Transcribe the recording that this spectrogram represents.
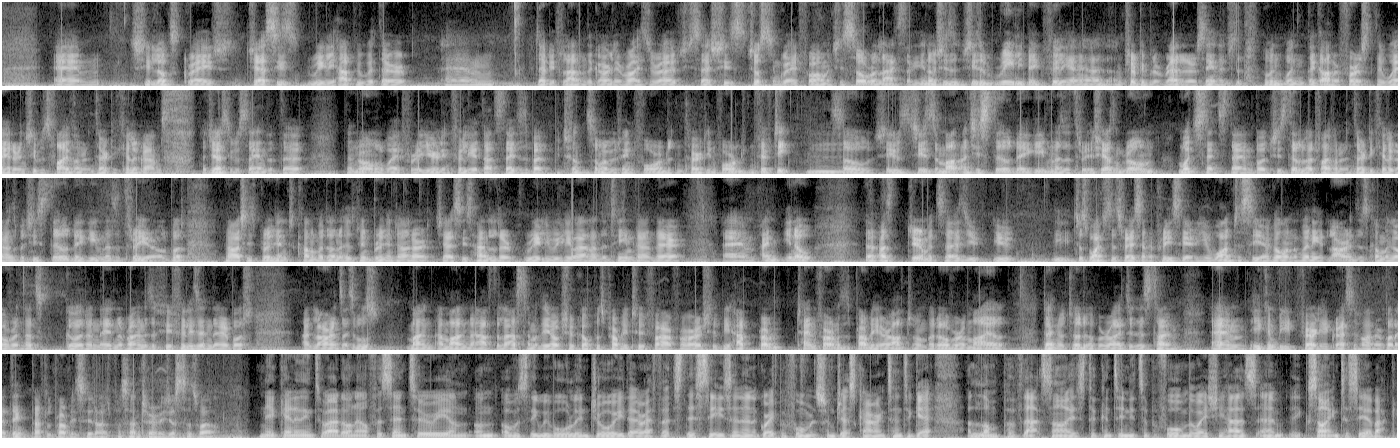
um, she looks great. Jessie's really happy with her. Um, Debbie Flavin, the girl who rides her out, she says she's just in great form and she's so relaxed. Like you know, she's she's a really big filly. I mean, I, I'm sure people have read it or seen it. She- When when they got her first, they weighed her and she was 530 kilograms. And Jessie was saying that the the normal weight for a yearling filly at that stage is about between, somewhere between 430 and 450. So she was she's a mon- and she's still big even as a three. She hasn't grown much since then, but she's still about 530 kilograms. But she's still big even as a three year old. But no, she's brilliant. Colm O'Donoghue has been brilliant on her. Jesse's handled her really really well and the team down there. Um, and you know, as Dermot says, you, you you just watch this race and appreciate her. You want to see her going and winning it. Laurens is coming over and that's good. And Aidan O'Brien has a few fillies in there, but and Laurens, I suppose, man, a mile and a half the last time in the Yorkshire Cup was probably too far for her. She'll be happy. Probably ten furlongs is probably her optimum, but over a mile, Daniel Tudhope rides her this time. Um, he can be fairly aggressive on her, but I think that'll probably suit Alpha Centauri just as well. Nick, anything to add on Alpha Centauri? On, on obviously we've all enjoyed her efforts this season and a great performance from Jess Harrington to get a lump of that size to continue to perform the way she has. Um, exciting to see her back.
